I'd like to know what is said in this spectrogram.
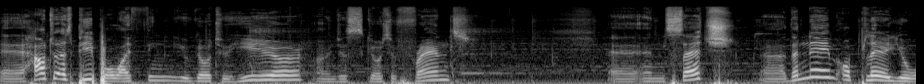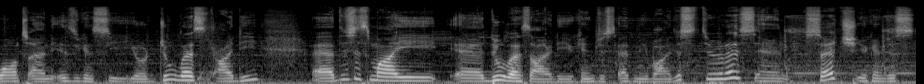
Uh, how to add people, I think you go to here and just go to friend uh, and search uh, the name of player you want. And as you can see your duelist ID uh, this is my uh, duelist ID you can just add me by this duelist and search. You can just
